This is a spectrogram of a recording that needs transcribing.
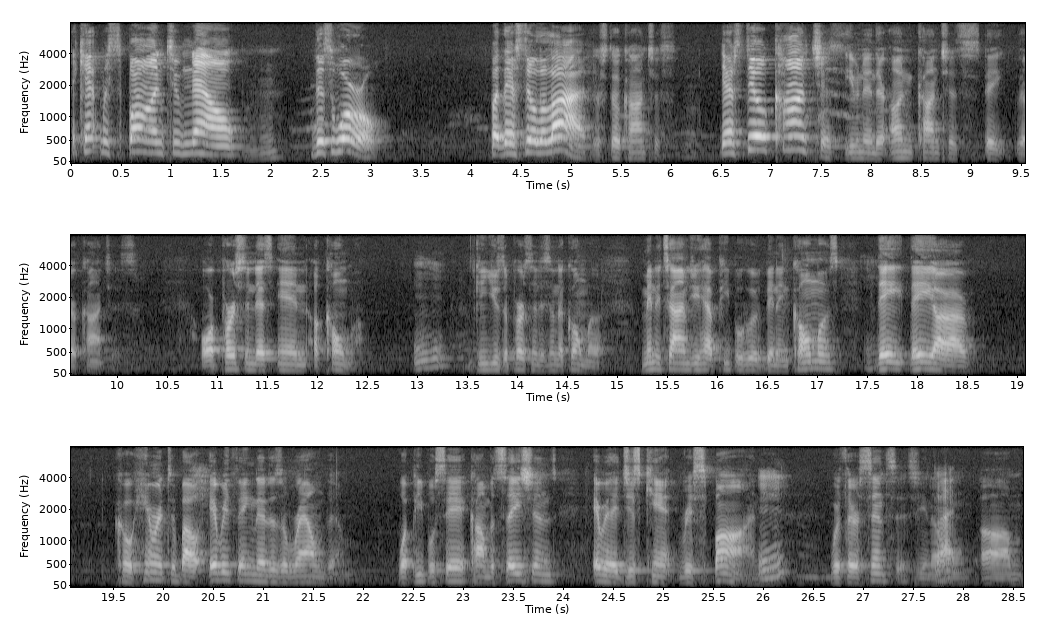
they can't respond to now this world, but they're still alive. They're still conscious. They're still conscious. Even in their unconscious state, they're conscious. Or a person that's in a coma. You can use a person that's in a coma. Many times you have people who have been in comas. They they are coherent about everything that is around them. What people said, conversations, everything. They just can't respond with their senses, you know. Right. Um,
